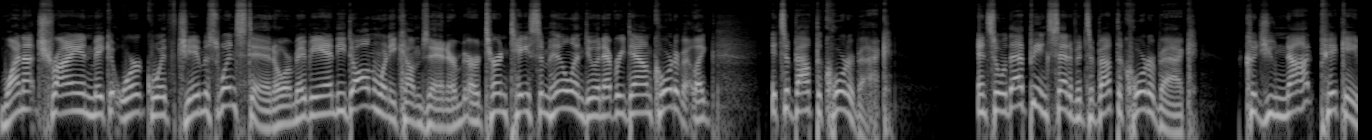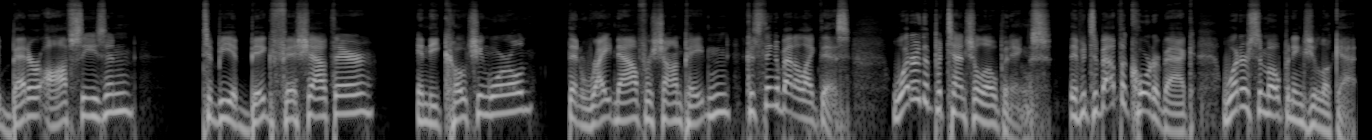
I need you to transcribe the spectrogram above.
Why not try and make it work with Jameis Winston or maybe Andy Dalton when he comes in or, or turn Taysom Hill into an every down quarterback? Like, it's about the quarterback. And so, with that being said, if it's about the quarterback, could you not pick a better offseason to be a big fish out there in the coaching world than right now for Sean Payton? Because think about it like this what are the potential openings? If it's about the quarterback, what are some openings you look at?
